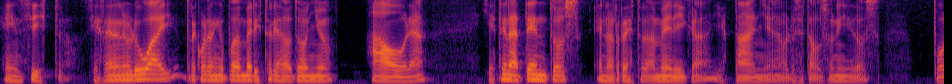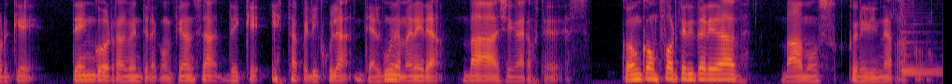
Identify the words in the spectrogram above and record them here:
E insisto, si están en Uruguay, recuerden que pueden ver historias de otoño ahora y estén atentos en el resto de América y España o los Estados Unidos, porque tengo realmente la confianza de que esta película de alguna manera va a llegar a ustedes. Con confort y literalidad, vamos con Irina Raffo.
